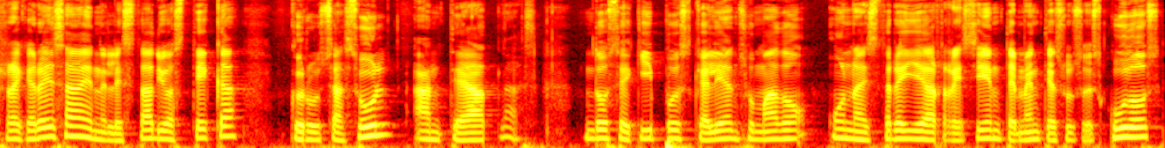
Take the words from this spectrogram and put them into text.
regresa en el Estadio Azteca Cruz Azul ante Atlas, dos equipos que le han sumado una estrella recientemente a sus escudos,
